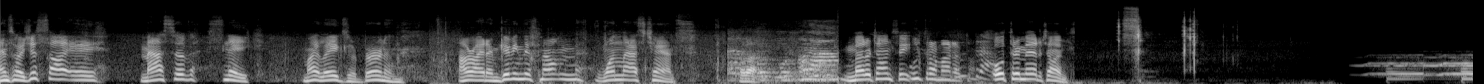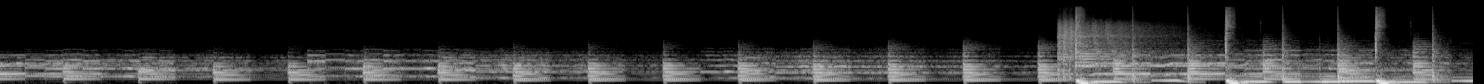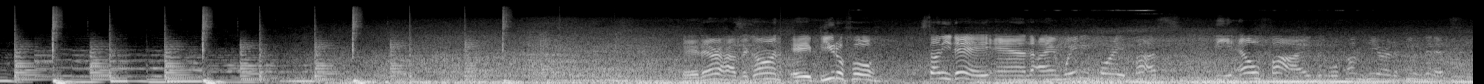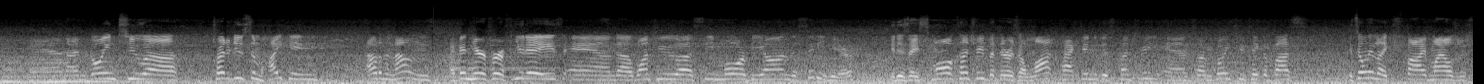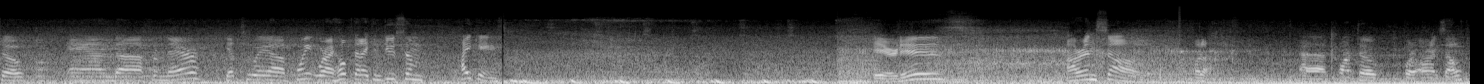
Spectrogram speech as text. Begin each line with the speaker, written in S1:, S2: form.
S1: And so I just saw a massive snake. My legs are burning. All right, I'm giving this mountain one last chance. Hola.
S2: Hola.
S1: Marathon, sí.
S2: Ultramarathon.
S1: Ultra marathon. Hey how's it going? A beautiful sunny day and I'm waiting for a bus, the L5, that will come here in a few minutes and I'm going to uh, try to do some hiking out in the mountains. I've been here for a few days and uh, want to uh, see more beyond the city here. It is a small country but there is a lot packed into this country and so I'm going to take a bus it's only like five miles or so and uh, from there get to a uh, point where I hope that I can do some hiking. Here it is, Arinsal. Hola. Uh, ¿Cuánto por Arinsal?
